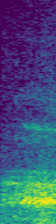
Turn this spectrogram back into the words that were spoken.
Ah.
